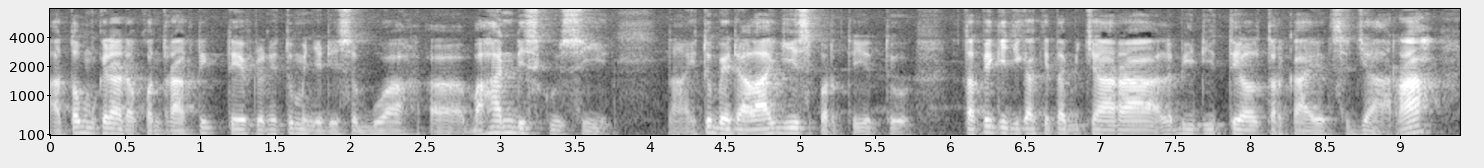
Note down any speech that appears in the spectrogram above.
atau mungkin ada kontradiktif dan itu menjadi sebuah uh, bahan diskusi. Nah itu beda lagi seperti itu. Tapi jika kita bicara lebih detail terkait sejarah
